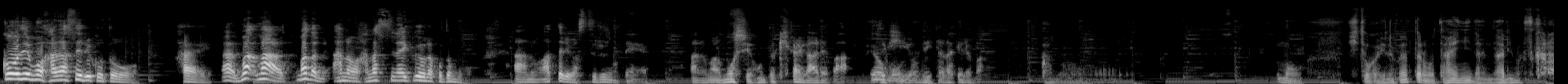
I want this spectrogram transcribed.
こでも話せることを、はい。あまあまあ、まだ、あの、話してないようなことも、あの、あったりはするので、あの、まあ、もし本当機会があれば、ぜひ呼んでいただければ。あのーもう、人がいなくなったらもう第2弾になりますから。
